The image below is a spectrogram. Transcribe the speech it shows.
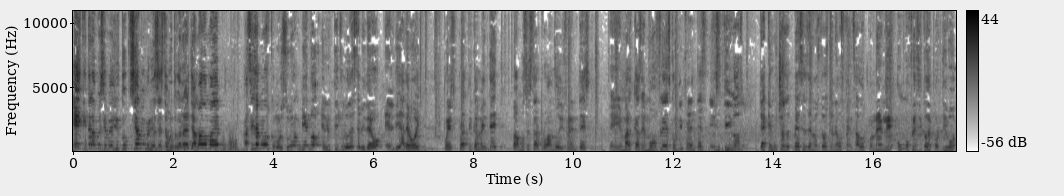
Hey, ¿qué tal amigos de YouTube? Sean bienvenidos a este bonito canal llamado Mae. Así es amigos, como lo estuvieron viendo en el título de este video El día de hoy, pues prácticamente vamos a estar probando diferentes eh, marcas de mofles Con diferentes estilos Ya que muchas veces de nosotros tenemos pensado ponerle un moflecito deportivo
